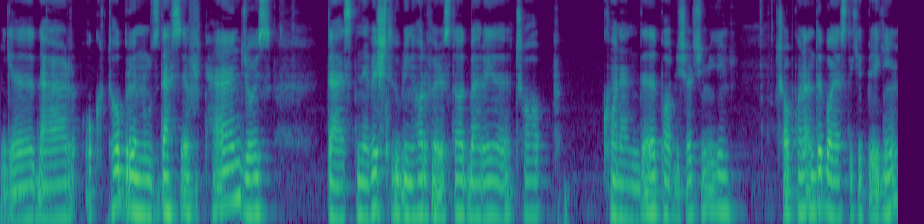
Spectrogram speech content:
میگه در اکتبر 1905 جویس دست نوشت دوبلینی ها رو فرستاد برای چاپ کننده. پابلیشر چی میگیم؟ چاپ کننده بایستی که بگیم.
